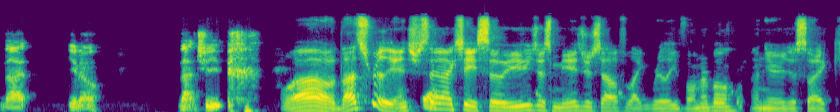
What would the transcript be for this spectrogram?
not you know, not cheat. Wow, that's really interesting actually. So you just made yourself like really vulnerable and you're just like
